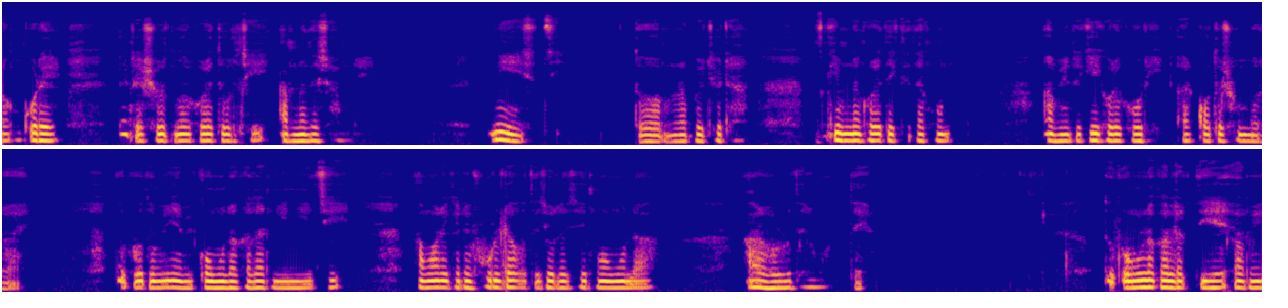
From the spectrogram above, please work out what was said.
রঙ করে এটা সুন্দর করে তুলছি আপনাদের সামনে। নিয়ে এসেছি। তো আপনারা ভিডিওটা স্কিম না করে দেখতে থাকুন। আমি এটা কী করে করি আর কত সুন্দর হয়। তো প্রথমেই আমি কমলা কালার নিয়ে নিয়েছি। আমার এখানে ফুলটা হতে চলেছে কমলা আর হলুদের মধ্যে। তো কমলা কালার দিয়ে আমি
